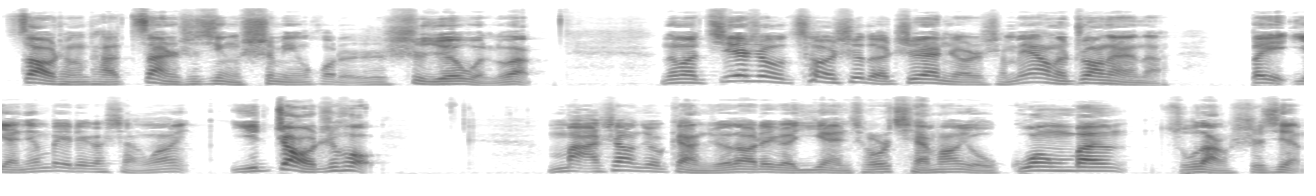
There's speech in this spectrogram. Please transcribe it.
造成他暂时性失明或者是视觉紊乱。那么接受测试的志愿者是什么样的状态呢？被眼睛被这个闪光一照之后，马上就感觉到这个眼球前方有光斑阻挡视线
